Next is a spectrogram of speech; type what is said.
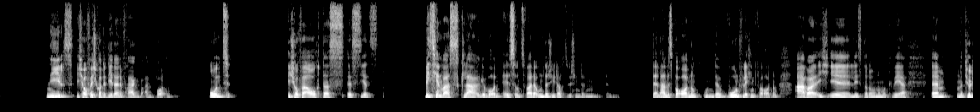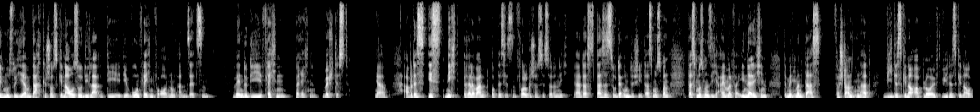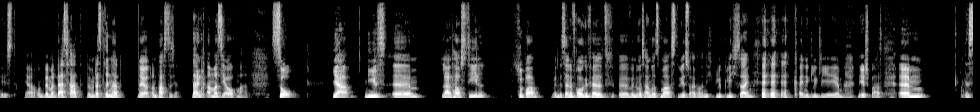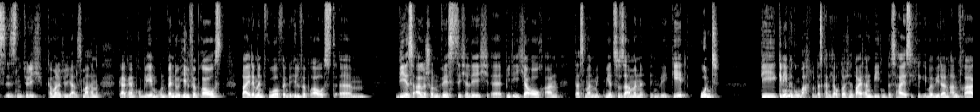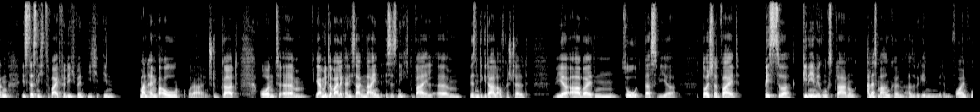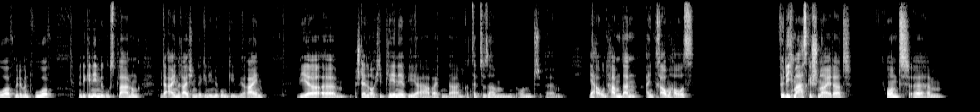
Nils, ich hoffe, ich konnte dir deine Fragen beantworten. Und ich hoffe auch, dass es jetzt bisschen was klarer geworden ist, und zwar der Unterschied auch zwischen den, dem, der Landesbauordnung und der Wohnflächenverordnung. Aber ich äh, lese gerade auch nochmal quer. Ähm, natürlich musst du hier am Dachgeschoss genauso die, die, die Wohnflächenverordnung ansetzen, wenn du die Flächen berechnen möchtest. Ja, aber das ist nicht relevant, ob das jetzt ein Vollgeschoss ist oder nicht. Ja, das, das ist so der Unterschied. Das muss man, das muss man sich einmal verinnerlichen, damit man das verstanden hat, wie das genau abläuft, wie das genau ist. Ja, und wenn man das hat, wenn man das drin hat, naja, dann passt es ja. Dann kann man es ja auch machen. So, ja, Nils, ähm, Landhausstil, super. Wenn es deiner Frau gefällt, äh, wenn du was anderes machst, wirst du einfach nicht glücklich sein. Keine glückliche Ehe. Nee, Spaß. Ähm, das ist natürlich, kann man natürlich alles machen, gar kein Problem. Und wenn du Hilfe brauchst bei dem Entwurf, wenn du Hilfe brauchst, ähm, wie es alle schon wisst, sicherlich äh, biete ich ja auch an, dass man mit mir zusammen den Weg geht und die Genehmigung macht. Und das kann ich auch deutschlandweit anbieten. Das heißt, ich kriege immer wieder Anfragen, ist das nicht zu weit für dich, wenn ich in Mannheim baue oder in Stuttgart? Und ähm, ja, mittlerweile kann ich sagen, nein, ist es nicht, weil ähm, wir sind digital aufgestellt. Wir arbeiten so, dass wir deutschlandweit bis zur Genehmigungsplanung alles machen können. Also wir gehen mit dem Vorentwurf, mit dem Entwurf, mit der Genehmigungsplanung, mit der Einreichung der Genehmigung gehen wir rein. Wir ähm, erstellen euch die Pläne, wir erarbeiten da ein Konzept zusammen und ähm, ja, und haben dann ein Traumhaus für dich maßgeschneidert und ähm,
